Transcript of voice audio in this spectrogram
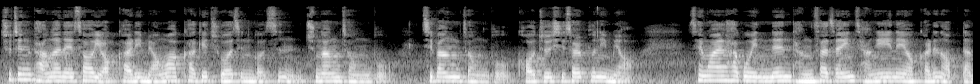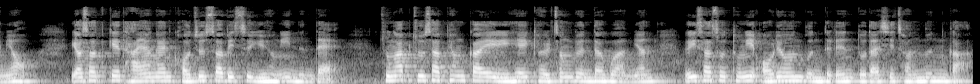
추진 방안에서 역할이 명확하게 주어진 것은 중앙정부, 지방정부, 거주시설뿐이며 생활하고 있는 당사자인 장애인의 역할은 없다며 6개 다양한 거주 서비스 유형이 있는데 종합조사 평가에 의해 결정된다고 하면 의사소통이 어려운 분들은 또다시 전문가,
